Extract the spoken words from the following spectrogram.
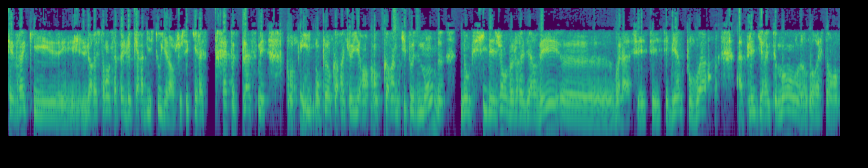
c'est vrai que le restaurant s'appelle le Carabistouille. Alors, je sais qu'il reste très peu de place, mais on, peut encore accueillir encore un petit peu de monde. Donc, si les gens veulent réserver, euh, voilà, c'est bien de pouvoir appeler directement euh, au restaurant.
